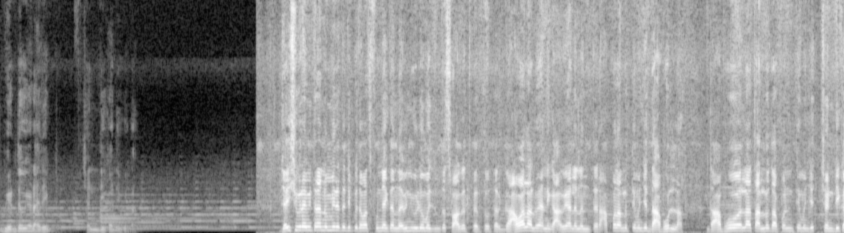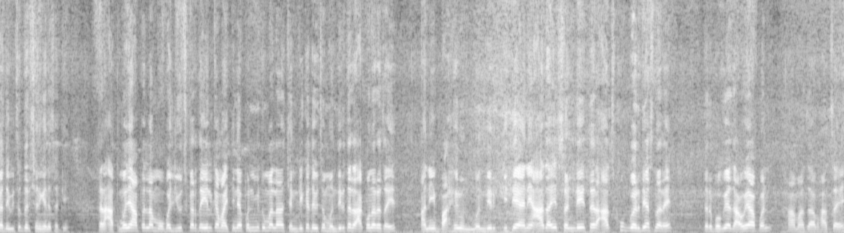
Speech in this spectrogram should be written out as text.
भेट देऊया डायरेक्ट चंडिका देवीला. जय शिवराय मित्रांनो मी रतदीप कदम पुन्हा एकदा नवीन व्हिडिओमध्ये तुमचं स्वागत करतो. तर गावाला आलो आहे आणि गावी आल्यानंतर आपण आलो ते म्हणजे दाभोलला. दाभोला चाललोत आपण ते म्हणजे चंडिका देवीचं दर्शन घेण्यासाठी. तर आतमध्ये आपल्याला मोबाईल यूज करता येईल का माहिती नाही पण मी तुम्हाला चंडिका देवीचं मंदिर तर दाखवणारच आहे. आणि बाहेरून मंदिर किती आहे आणि आज आहे संडे तर आज खूप गर्दी असणार आहे. तर बघूया जाऊया आपण. हा माझा भाचा आहे.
